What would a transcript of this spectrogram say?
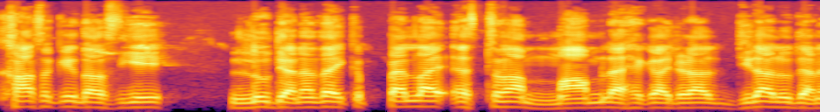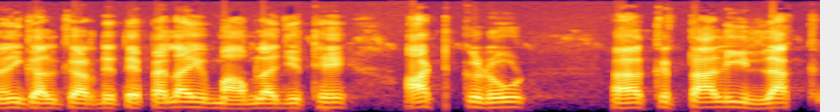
ਖਾਸ ਕਰਕੇ ਦੱਸ ਦਈਏ ਲੁਧਿਆਣਾ ਦਾ ਇੱਕ ਪਹਿਲਾ ਇਸ ਤਰ੍ਹਾਂ ਮਾਮਲਾ ਹੈਗਾ ਜਿਹੜਾ ਜ਼ਿਲ੍ਹਾ ਲੁਧਿਆਣਾ ਦੀ ਗੱਲ ਕਰਦੇ ਤੇ ਪਹਿਲਾ ਇਹ ਮਾਮਲਾ ਜਿੱਥੇ 8 ਕਰੋੜ ਅ, 41 ਲੱਖ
